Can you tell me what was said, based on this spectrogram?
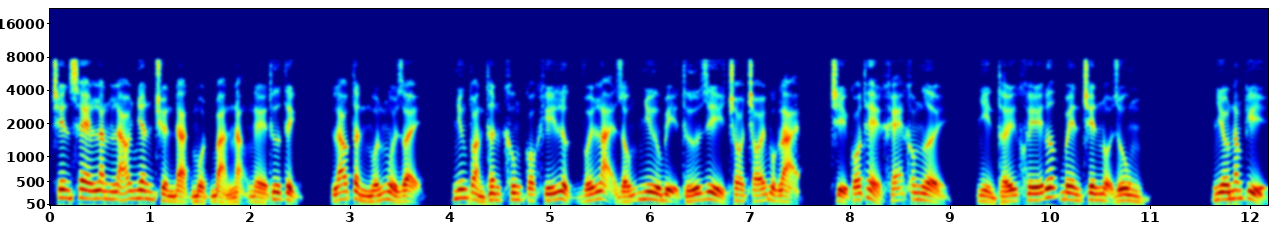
Trên xe lăn lão nhân truyền đạt một bản nặng nề thư tịch, lão tần muốn ngồi dậy, nhưng toàn thân không có khí lực với lại giống như bị thứ gì cho trói buộc lại, chỉ có thể khẽ không người, nhìn thấy khế ước bên trên nội dung. Nhiều năm kỷ,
